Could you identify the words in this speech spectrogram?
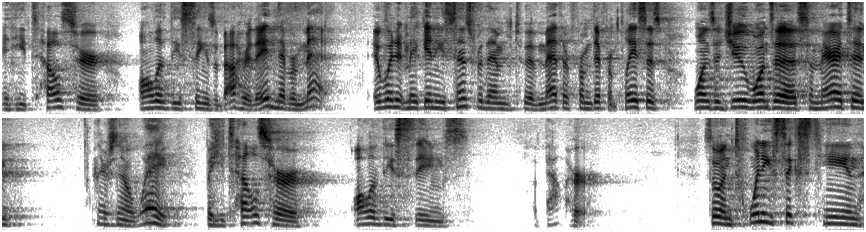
and he tells her all of these things about her. They had never met. It wouldn't make any sense for them to have met. They're from different places. One's a Jew, one's a Samaritan. There's no way. But he tells her all of these things about her. So in 2016,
